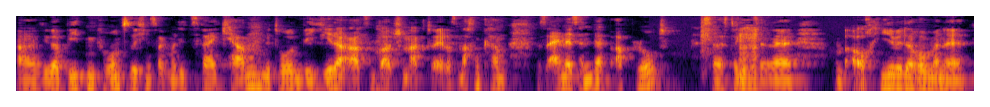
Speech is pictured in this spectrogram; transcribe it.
Äh, wir bieten grundsätzlich, sag mal, die zwei Kernmethoden, wie jeder Arzt in Deutschland aktuell das machen kann. Das eine ist ein Web-Upload. Das heißt, da gibt es mhm. eine, und auch hier wiederum eine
